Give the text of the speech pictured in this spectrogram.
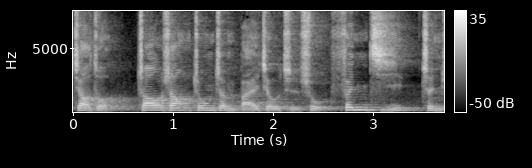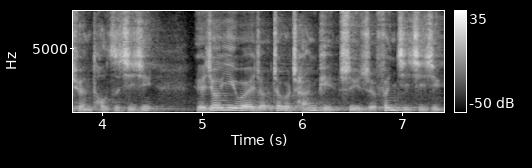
叫做招商中证白酒指数分级证券投资基金，也就意味着这个产品是一只分级基金。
